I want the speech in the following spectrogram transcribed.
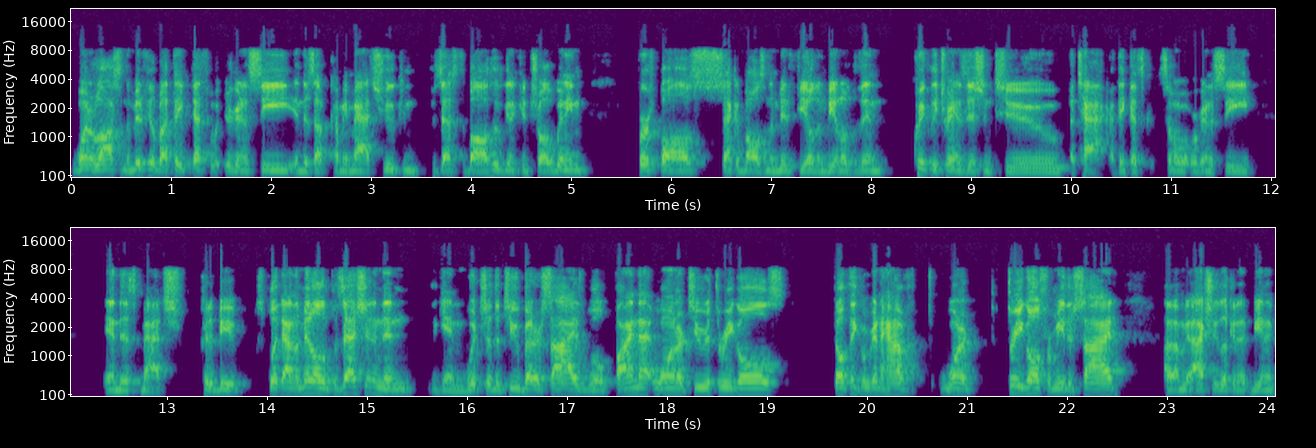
won or lost in the midfield, but I think that's what you're going to see in this upcoming match. Who can possess the ball? Who's going to control winning first balls, second balls in the midfield, and be able to then quickly transition to attack. I think that's some of what we're going to see in this match. Could it be split down the middle in possession? And then again, which of the two better sides will find that one or two or three goals? Don't think we're going to have one or three goals from either side. I'm actually looking at being a,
